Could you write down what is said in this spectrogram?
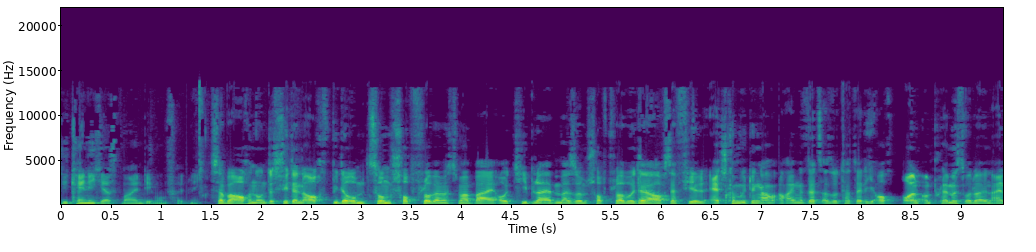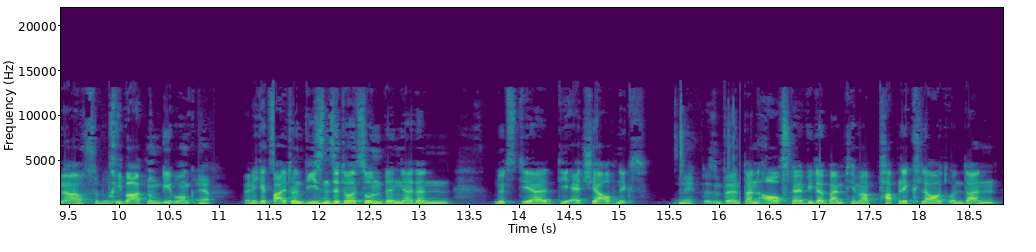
die kenne ich erstmal in dem Umfeld nicht. Ist aber auch ein Unterschied dann auch wiederum zum Shopfloor, wenn wir jetzt mal bei OT bleiben. Also im Shopfloor wird ja auch sehr viel Edge Computing auch, auch eingesetzt, also tatsächlich auch on-premise on oder in einer Absolut. privaten Umgebung. Ja. Wenn ich jetzt Wald- und Wiesensituation bin, ja, dann nützt dir die Edge ja auch nichts. Nee. Da sind wir dann auch schnell wieder beim Thema Public Cloud und dann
